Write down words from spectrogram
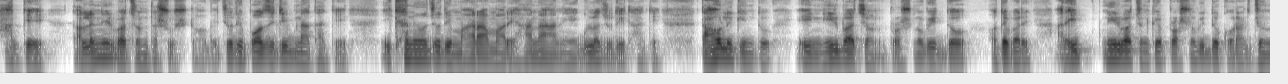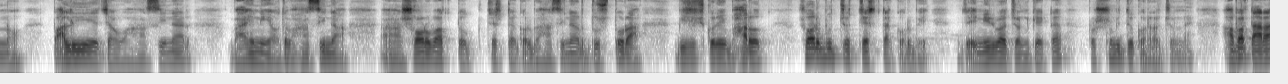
থাকে, তাহলে নির্বাচনটা সুষ্ঠু হবে। যদি পজিটিভ না থাকে, এখানেও যদি মারামারি, হানাহানি এগুলো যদি থাকে, তাহলে কিন্তু এই নির্বাচন প্রশ্নবিদ্ধ হতে পারে। আর এই নির্বাচনকে প্রশ্নবিদ্ধ করার জন্য পালিয়ে যাওয়া হাসিনার বাহিনী অথবা হাসিনা সর্বাত্মক চেষ্টা করবে হাসিনার দুস্তরা, বিশেষ করে ভারত সর্বোচ্চ চেষ্টা করবে যে এই নির্বাচনকে একটা প্রশ্নবিদ্ধ করার জন্য। আবার তারা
